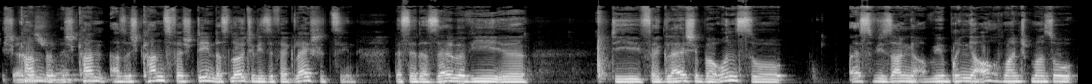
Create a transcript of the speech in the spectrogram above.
ich ja, kann, ich kann, also ich kann es verstehen, dass Leute diese Vergleiche ziehen. Das ist ja dasselbe wie äh, die Vergleiche bei uns so. Weißt, wir sagen ja, wir bringen ja auch manchmal so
